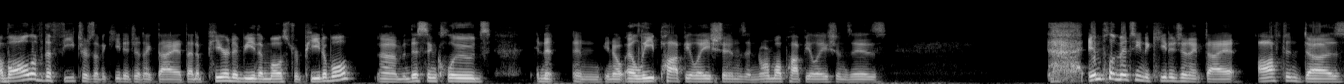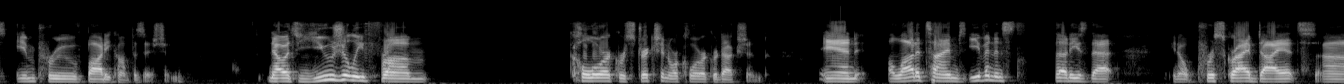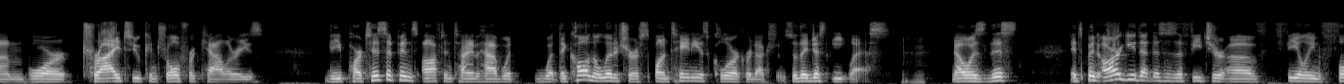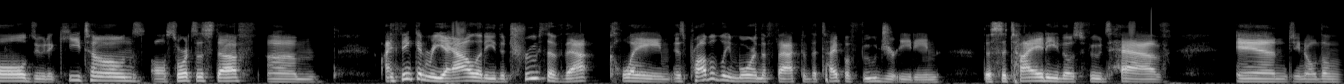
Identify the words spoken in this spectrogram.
of all of the features of a ketogenic diet that appear to be the most repeatable, um, and this includes in, in you know elite populations and normal populations, is implementing a ketogenic diet often does improve body composition. Now, it's usually from caloric restriction or caloric reduction. And a lot of times, even in studies that you know prescribe diets um, or try to control for calories, the participants oftentimes have what what they call in the literature spontaneous caloric reduction. So they just eat less. Mm-hmm. Now, is this? It's been argued that this is a feature of feeling full due to ketones, all sorts of stuff. Um, I think in reality, the truth of that claim is probably more in the fact of the type of food you're eating, the satiety those foods have, and you know the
